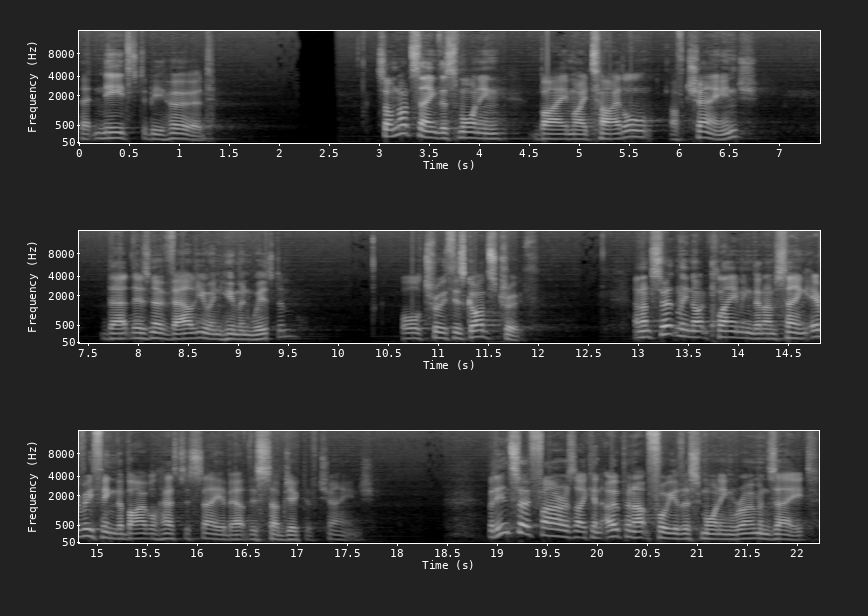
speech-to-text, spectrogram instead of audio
that needs to be heard. So I'm not saying this morning by my title of change that there's no value in human wisdom. All truth is God's truth. And I'm certainly not claiming that I'm saying everything the Bible has to say about this subject of change. But insofar as I can open up for you this morning Romans 8,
